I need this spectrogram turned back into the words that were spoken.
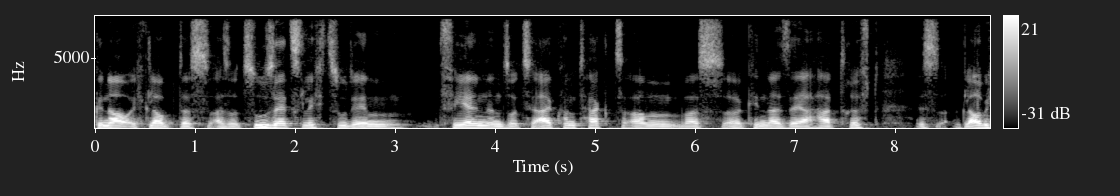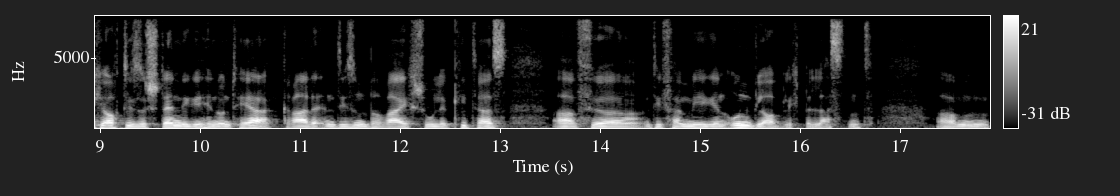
Genau, ich glaube, dass also zusätzlich zu dem fehlenden Sozialkontakt, ähm, was äh, Kinder sehr hart trifft, ist, glaube ich, auch dieses ständige Hin und Her, gerade in diesem Bereich Schule, Kitas, äh, für die Familien unglaublich belastend. Ähm,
